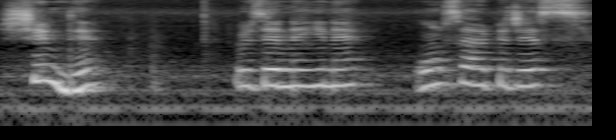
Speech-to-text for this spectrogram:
Şimdi üzerine yine un serpeceğiz.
